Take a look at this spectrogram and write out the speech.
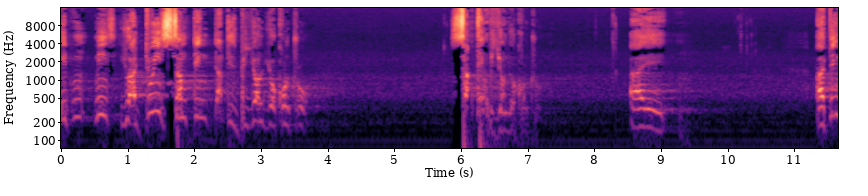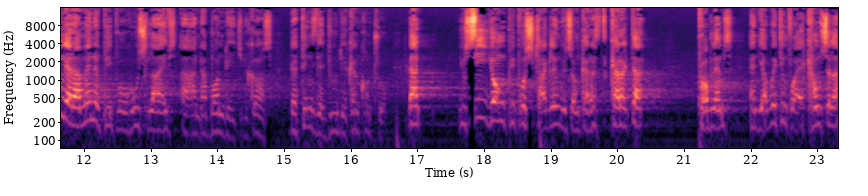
It means you are doing something that is beyond your control. Something beyond your control. I I think there are many people whose lives are under bondage because the things they do they can't control. That you see young people struggling with some character problems and they are waiting for a counselor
